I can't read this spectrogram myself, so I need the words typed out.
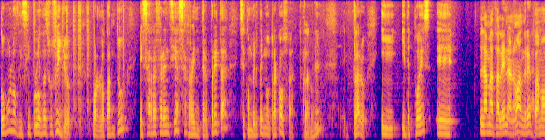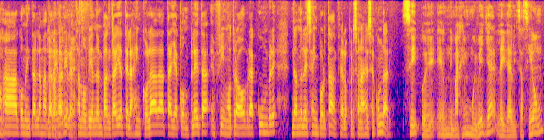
como los discípulos de Susillo. Por lo tanto, esa referencia se reinterpreta, se convierte en otra cosa. Claro. ¿Eh? Claro. Y, después... Eh, la Magdalena, ¿no, Andrés? Vamos a comentar la Magdalena, que la estamos viendo en pantalla, telas encoladas, talla completa, en fin, otra obra cumbre, dándole esa importancia a los personajes secundarios. Sí, pues es una imagen muy bella, la idealización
